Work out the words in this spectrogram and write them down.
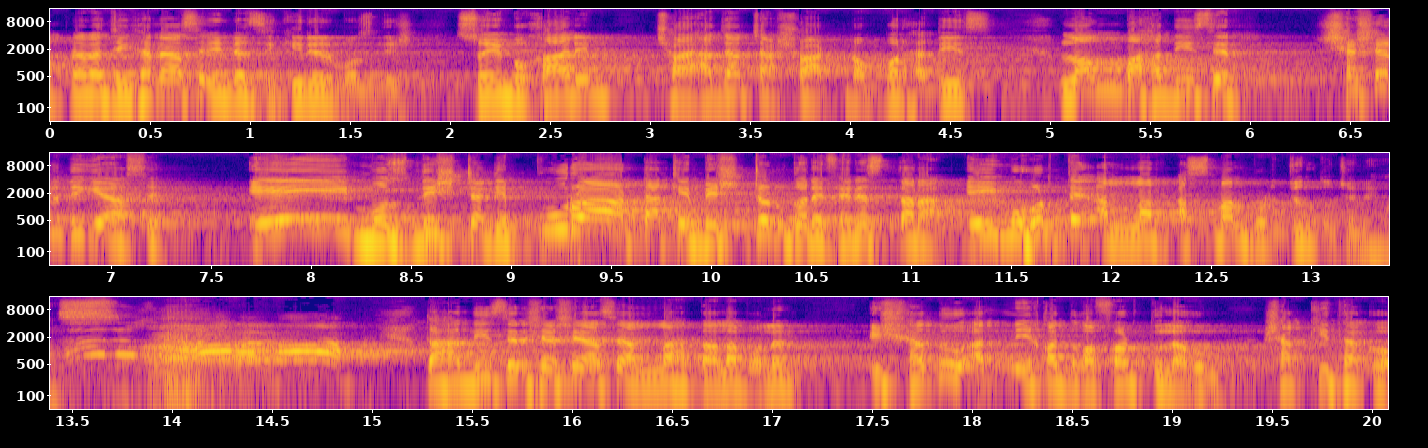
আপনারা যেখানে আছেন, এটা জিকিরের মজলিস। সই বুখারির ছয় হাজার চারশো আট নম্বর হাদিস। লম্বা হাদিসের শেষের দিকে আছে। এই মজলিসটাকে পুরাটাকে বেষ্টন করে ফেরেস্তারা এই মুহূর্তে আল্লাহর আসমান পর্যন্ত চলে গেছে। তা হাদিসের শেষে আছে, আল্লাহ তাআলা বলেন, ইশহাদু আন্নী কাদ গফারতু লাহুম। সাক্ষী থাকো,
